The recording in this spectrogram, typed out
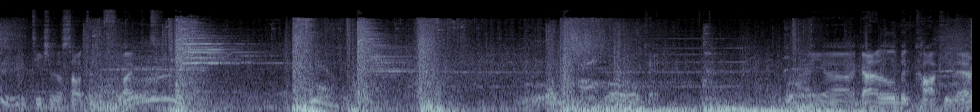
It teaches us how to deflect. I got a little bit cocky there.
